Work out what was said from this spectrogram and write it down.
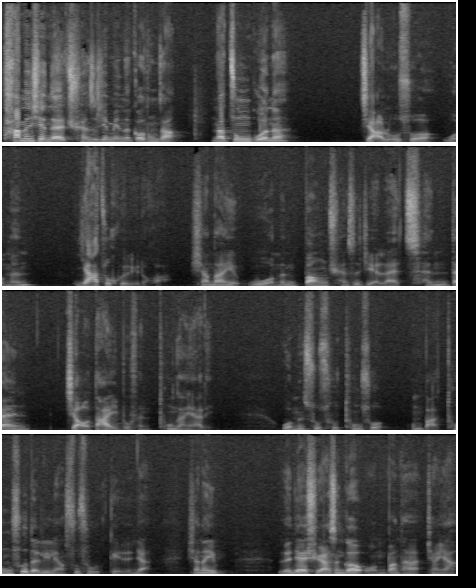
他们现在全世界面临高通胀，那中国呢？假如说我们压住汇率的话，相当于我们帮全世界来承担较大一部分通胀压力。我们输出通缩，我们把通缩的力量输出给人家，相当于人家血压升高，我们帮他降压。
